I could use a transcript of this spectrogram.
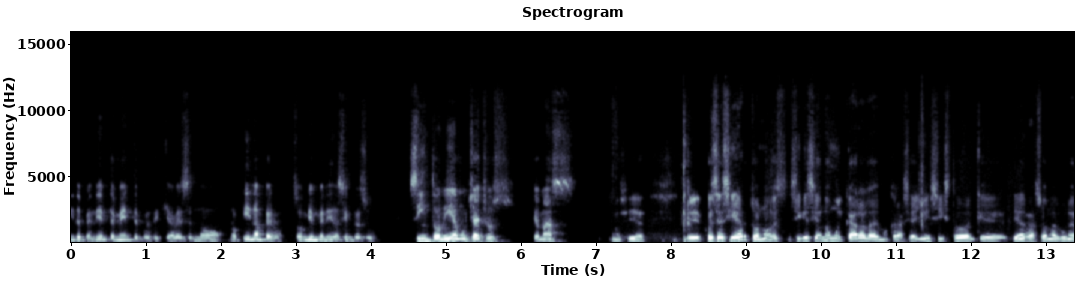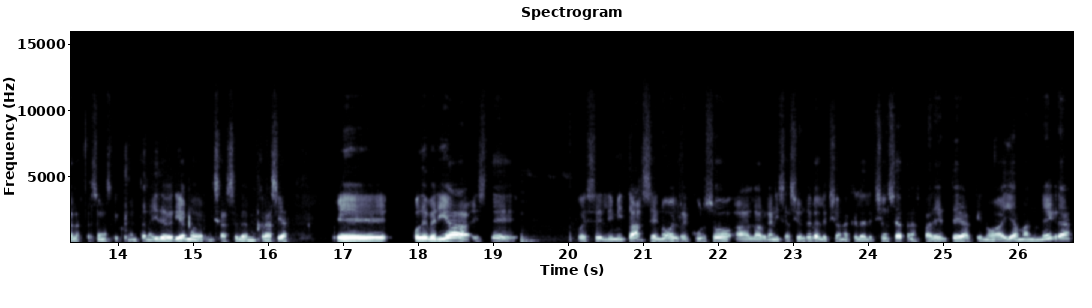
independientemente pues de que a veces no, no opinan, pero son bienvenidos siempre a su sintonía, muchachos. ¿Qué más? Así es. Eh, pues es cierto, ¿no? sigue siendo muy cara la democracia. Yo insisto en que tiene razón alguna de las personas que comentan ahí, debería modernizarse la democracia eh, o debería, este, pues, eh, limitarse, ¿no? El recurso a la organización de la elección, a que la elección sea transparente, a que no haya mano negra,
